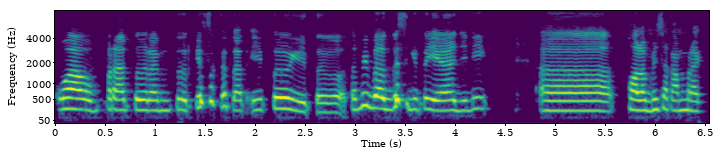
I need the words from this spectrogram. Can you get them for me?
wow peraturan Turki seketat itu gitu. Tapi bagus gitu ya. Jadi uh, kalau misalkan mereka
